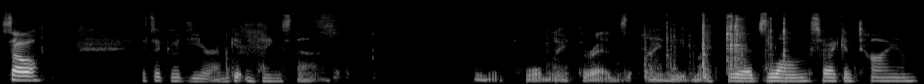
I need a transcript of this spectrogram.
So it's a good year. I'm getting things done. Let me pull my threads. I need my threads long so I can tie them.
